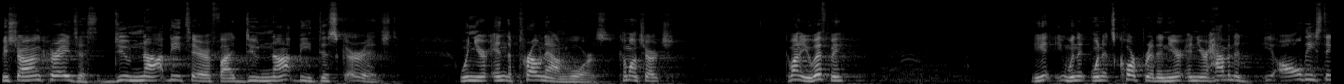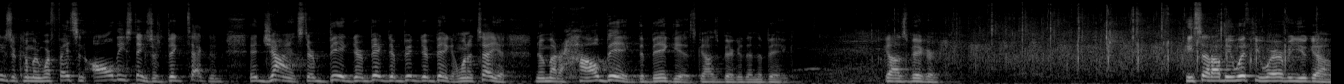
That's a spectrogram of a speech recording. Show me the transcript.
Be strong and courageous. Do not be terrified, do not be discouraged when you're in the pronoun wars. Come on, church. Come on, are you with me? When, it, when it's corporate and you're, and you're having to, all these things are coming. We're facing all these things. There's big tech, the giants. They're big, they're big, they're big, they're big. I want to tell you, no matter how big the big is, God's bigger than the big. God's bigger. He said, I'll be with you wherever you go.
